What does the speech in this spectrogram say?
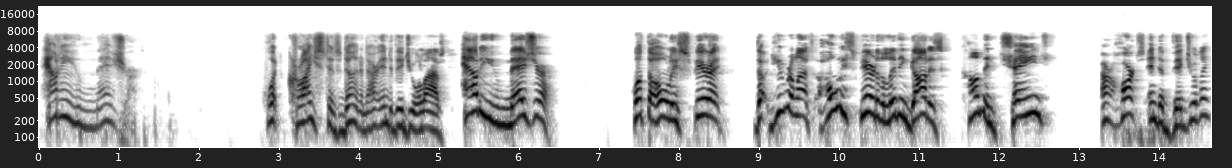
How do you measure what Christ has done in our individual lives? How do you measure what the Holy Spirit? Do you realize the Holy Spirit of the living God has come and changed our hearts individually?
